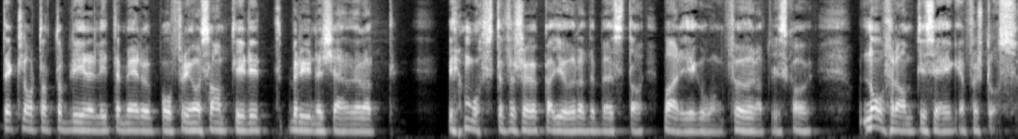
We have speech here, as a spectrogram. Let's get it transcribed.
det är klart att då blir det lite mer uppoffring och samtidigt Brynäs känner att vi måste försöka göra det bästa varje gång för att vi ska nå fram till seger förstås.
